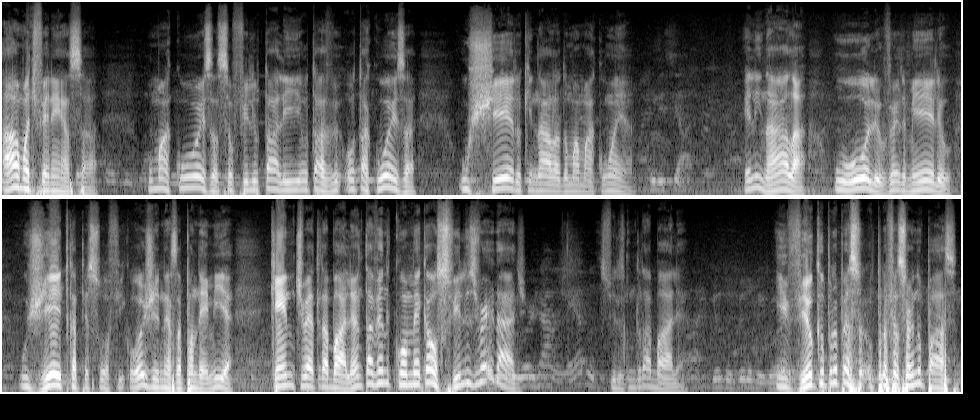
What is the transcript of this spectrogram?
Há uma diferença. Uma coisa, seu filho está ali, outra, outra coisa, o cheiro que inala de uma maconha. Ele inala o olho vermelho, o jeito que a pessoa fica. Hoje, nessa pandemia, quem não estiver trabalhando está vendo como é que é os filhos de verdade. Os filhos que não trabalham e vê o que o professor, o professor não passa.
